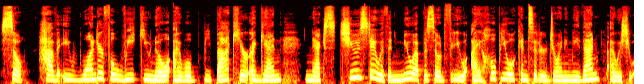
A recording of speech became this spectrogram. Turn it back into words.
So have a wonderful week. You know, I will be back here again next Tuesday with a new episode for you. I hope you will consider joining me then. I wish you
